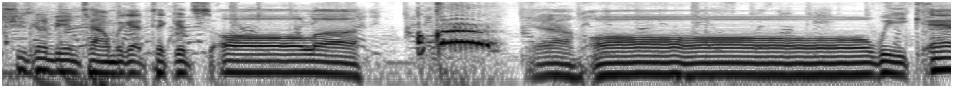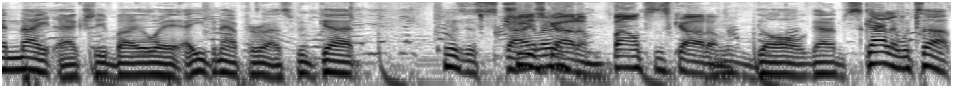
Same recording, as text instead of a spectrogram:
She's gonna be in town. We got tickets all uh yeah, all week and night actually, by the way, even after us. We've got who is this? Skylar? she's got him. Bounce has got him. Oh, got him. Skylar, what's up?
